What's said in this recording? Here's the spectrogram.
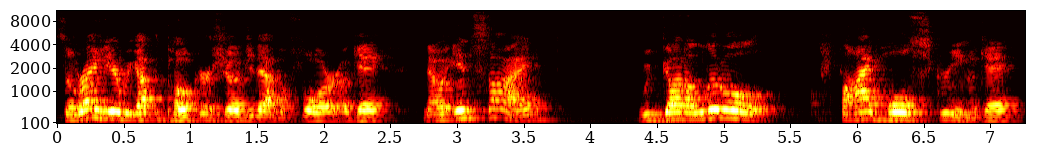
So right here, we got the poker. Showed you that before, okay? Now inside, we've got a little five-hole screen, okay?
